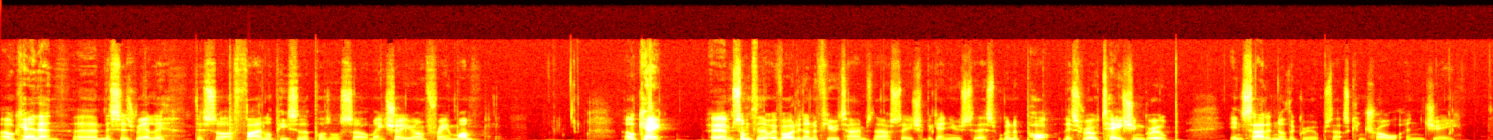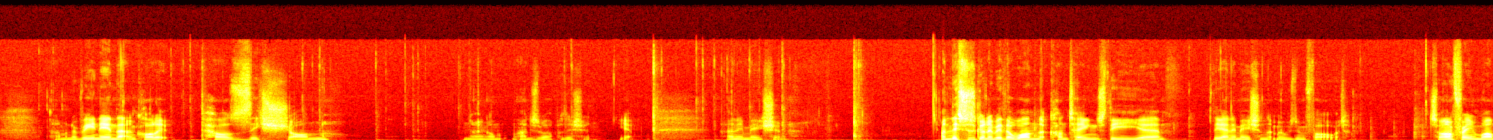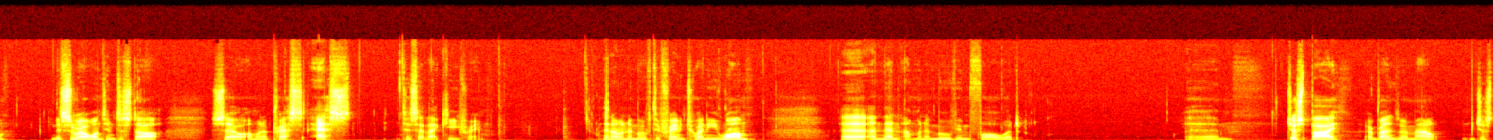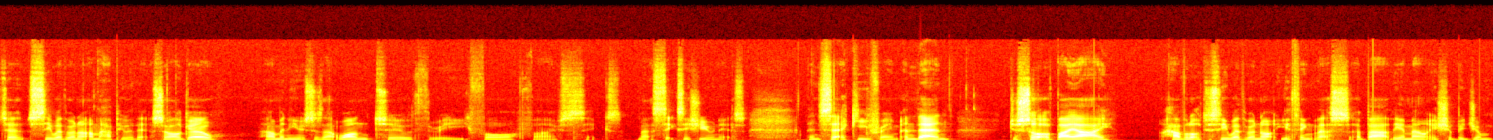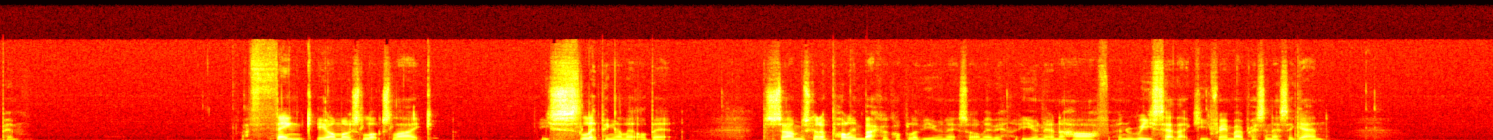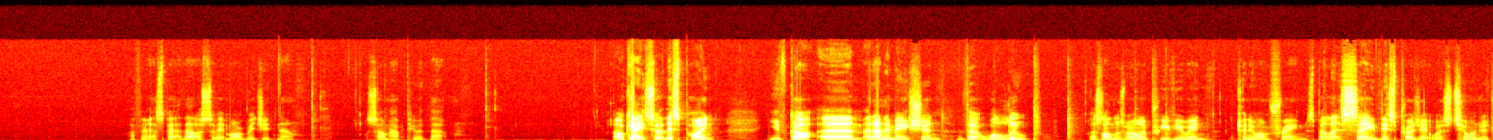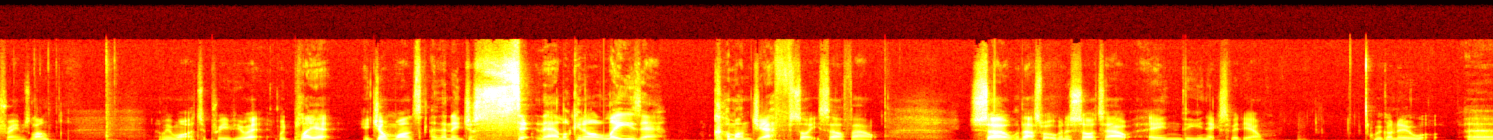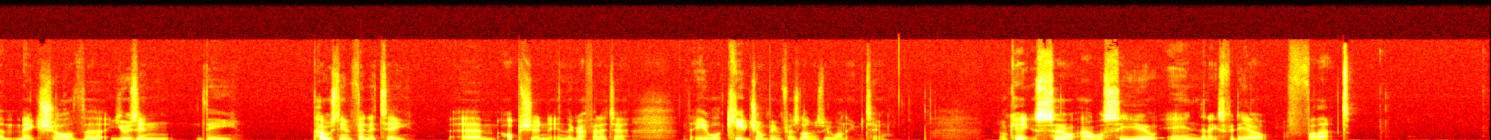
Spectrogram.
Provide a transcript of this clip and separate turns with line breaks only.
Okay then, um, this is really the sort of final piece of the puzzle, so make sure you're on frame one. Okay, um, something that we've already done a few times now, so you should be getting used to this. We're going to put this rotation group inside another group, so that's Control and G. I'm going to rename that and call it Position. No, hang on, I just well position. Yep, animation. And this is going to be the one that contains the um, the animation that moves him forward. So on frame one, this is where I want him to start. So I'm going to press S to set that keyframe. Then I'm going to move to frame 21, uh, and then I'm going to move him forward um, just by a random amount, just to see whether or not I'm happy with it. So I'll go, how many units is that? One, two, three, four, five, six. That's six-ish units. Then set a keyframe, and then just sort of by eye, have a look to see whether or not you think that's about the amount he should be jumping. I think he almost looks like he's slipping a little bit. So I'm just going to pull him back a couple of units, or maybe a unit and a half, and reset that keyframe by pressing S again. I think that's better. That looks a bit more rigid now. So I'm happy with that. Okay, so at this point, you've got um, an animation that will loop as long as we're only previewing 21 frames. But let's say this project was 200 frames long and we wanted to preview it. We'd play it, he'd jump once and then he'd just sit there looking all lazy. Come on, Jeff, sort yourself out. So that's what we're going to sort out in the next video. We're going to um, make sure that using the post infinity um, option in the graph editor that he will keep jumping for as long as we want him to. Okay, so I will see you in the next video for that.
